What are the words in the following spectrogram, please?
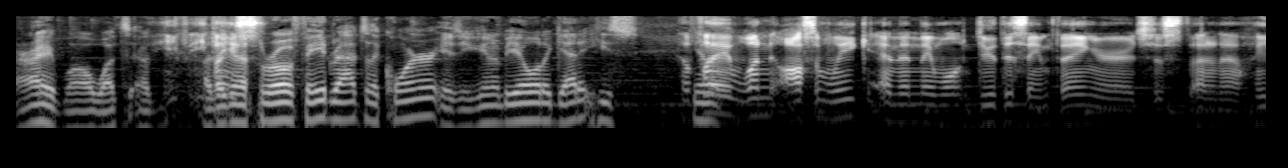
all right, well, what's uh, He- he are they going to throw a fade route to the corner? Is he going to be able to get it? He's He'll you know- play one awesome week and then they won't do the same thing, or it's just I don't know. He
